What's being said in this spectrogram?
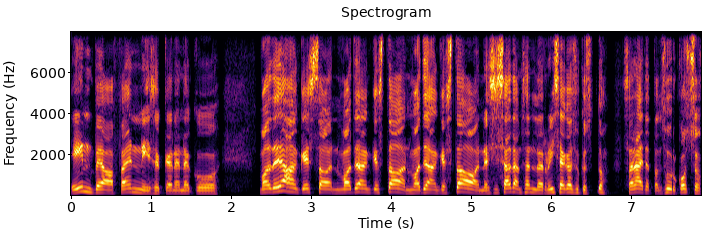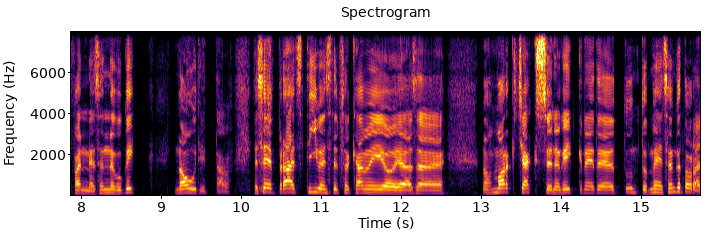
NBA fänni niisugune nagu ma tean, kes ta on, ma tean, kes ta on, ma tean, kes ta on ja siis Adam Sandler on ise ka siukest, noh, sa näed, et ta on suur Kossu fänn ja see on nagu kõik nauditav ja see Brad Stevens teeb seal cameo ja see noh, Mark Jackson ja kõik need tuntud mehed, see on ka tore.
